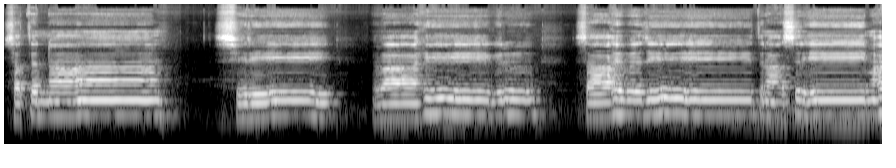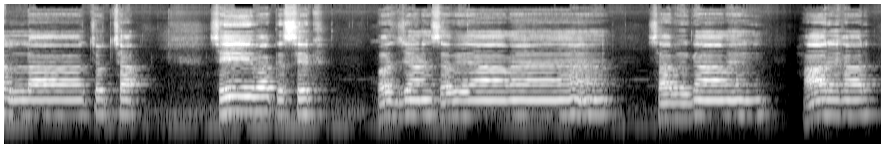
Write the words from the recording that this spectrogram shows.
ਸਤਨਾਮ ਸ੍ਰੀ ਵਾਹਿਗੁਰੂ ਸਾਹਿਬ ਜੀ, ਤਨਾਸਰੀ ਮਹੱਲਾ ਚੌਥਾ। ਸੇਵਕ ਸਿੱਖ ਭਜਨ ਸਭ ਆਵੈ, ਸਭ ਗਾਵੇਂ, ਹਰ ਹਰ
